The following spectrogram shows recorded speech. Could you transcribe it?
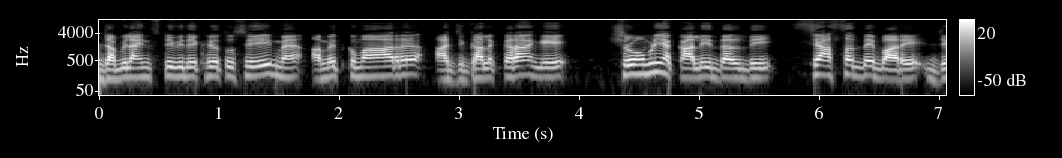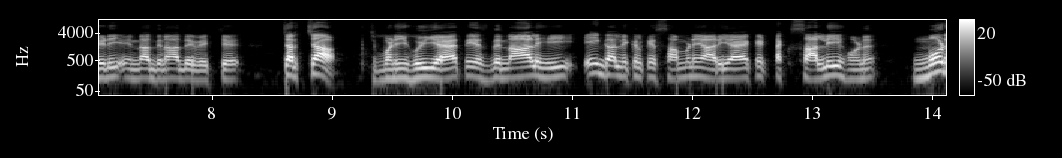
ਪੰਜਾਬੀ ਲਾਈਨਸ ਟੀਵੀ ਦੇਖ ਰਹੇ ਹੋ ਤੁਸੀਂ। ਮੈਂ ਅਮਿਤ ਕੁਮਾਰ। ਅੱਜ ਗੱਲ ਕਰਾਂਗੇ ਸ਼੍ਰੋਮਣੀ ਅਕਾਲੀ ਦਲ ਦੀ ਸਿਆਸਤ ਦੇ ਬਾਰੇ, ਜਿਹੜੀ ਇਹਨਾਂ ਦਿਨਾਂ ਦੇ ਵਿੱਚ ਚਰਚਾ ਬਣੀ ਹੋਈ ਹੈ। ਤੇ ਇਸ ਦੇ ਨਾਲ ਹੀ ਇਹ ਗੱਲ ਨਿਕਲ ਕੇ ਸਾਹਮਣੇ ਆ ਰਹੀ ਹੈ ਕਿ ਟਕਸਾਲੀ ਹੁਣ ਮੁੜ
